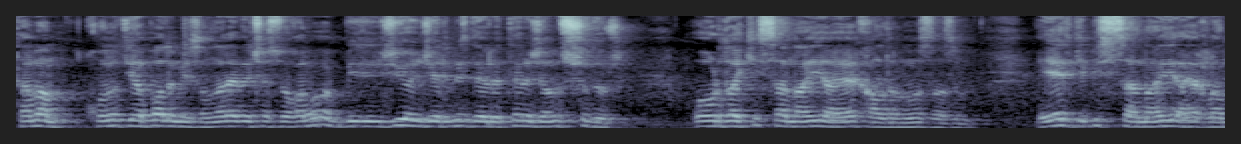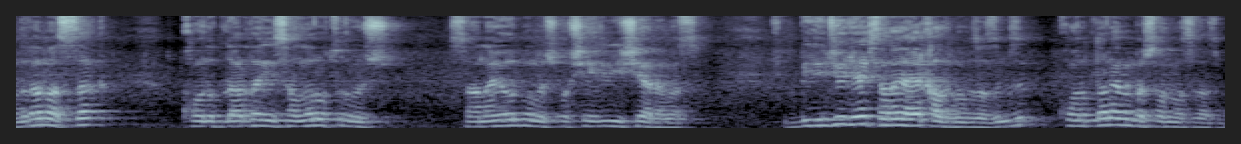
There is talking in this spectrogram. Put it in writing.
Tamam konut yapalım insanlara eve içe sokalım ama birinci önceliğimiz devletten ricamız şudur. Oradaki sanayiyi ayağa kaldırmamız lazım. Eğer ki biz sanayiyi ayaklandıramazsak konutlarda insanlar oturmuş, sanayi olmamış, o şehir bir işe yaramaz. Şimdi birinci öncelik sanayi ayağa kaldırmamız lazım bizim. Konutlar hemen başlanması lazım.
